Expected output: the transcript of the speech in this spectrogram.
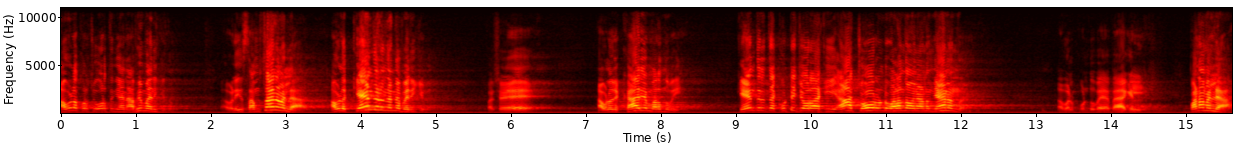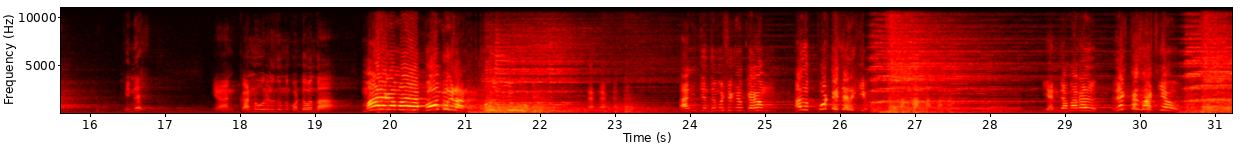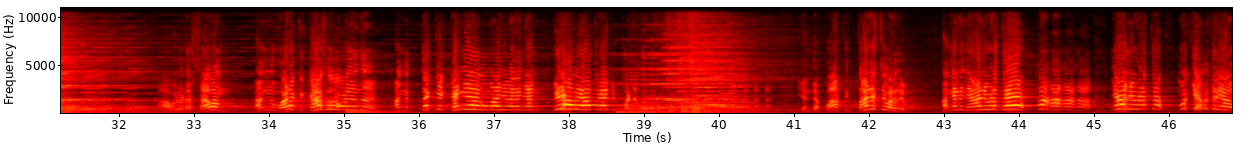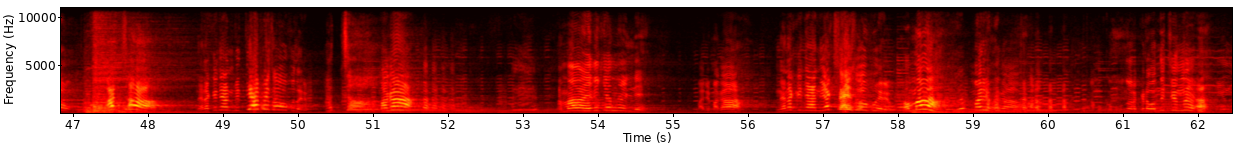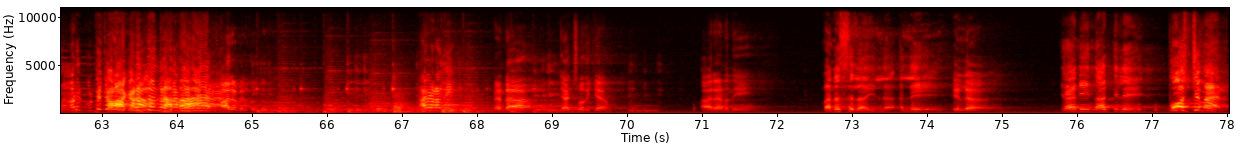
അവളെ കുറിച്ച് ഓർത്ത് ഞാൻ അഭിമാനിക്കുന്നു. അവൾ ഈ സംസ്ഥാനമല്ല അവൾ കേന്ദ്രം തന്നെ ഭരിക്കും. പക്ഷേ അവൾ ഒരു കാര്യം മറന്നുപോയി. കേന്ദ്രത്തെ കുട്ടിച്ചോറാക്കി ആ ചോറുണ്ട് വളർന്നവനാണ് ഞാനെന്ന്. അവൾ കൊണ്ടുപോയ ബാഗിൽ പണമല്ല. പിന്നെ? ഞാൻ കണ്ണൂരിൽ നിന്ന് കൊണ്ടുവന്ന മാരകമായ ബോംബുകളാണ്. അഞ്ച് നിമിഷങ്ങൾക്കകം അത് പൊട്ടിത്തെറിക്കും. എന്റെ മകൾ രക്തസാക്ഷിയാവും. അവളുടെ ശവം അങ്ങ് വടക്ക് കാസർഗോഡ് നിന്ന് അങ്ങ് തെക്ക് കന്യാകുമാരി വരെ ഞാൻ വിരാമയാത്രയായിട്ട് എന്റെ പാർട്ടി തഴച്ചു വളരും. അങ്ങനെ ഞാൻ ഇവിടത്തെ ഞാൻ ഇവിടത്തെ മുഖ്യമന്ത്രിയാവും. അച്ഛാ നിനക്ക് ഞാൻ വിദ്യാഭ്യാസ വകുപ്പ് തരും. അച്ഛാ. മക. അമ്മാവ എനിക്കൊന്നും ഇല്ലേ? മരുമക നിനക്ക് ഞാൻ എക്സൈസ് വകുപ്പ് തരും. അമ്മാവ മരുമക നമുക്ക് മൂന്നുറക്കട ഒന്നിച്ചെന്ന് നാട് കുട്ടിച്ചോറാക്കണം. ആരോ വരുന്നുണ്ട്. ആരാടാ നീ? വേണ്ട ഞാൻ ചോദിക്കാം. ആരാണ് നീ? മനസ്സിലായില്ല അല്ലേ? ഇല്ല. ഞാൻ ഈ നാട്ടിലെ പോസ്റ്റ്മാൻ.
